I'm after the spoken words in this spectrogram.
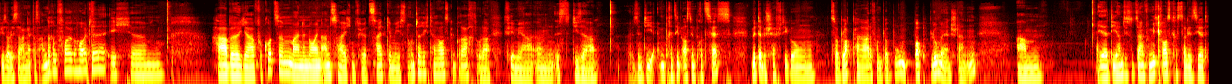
wie soll ich sagen, etwas anderen Folge heute. Ich ähm, habe ja vor kurzem meine neuen Anzeichen für zeitgemäßen Unterricht herausgebracht oder vielmehr ähm, ist dieser, sind die im Prinzip aus dem Prozess mit der Beschäftigung zur Blogparade von Bob Blume entstanden. Ähm, die haben sich sozusagen für mich rauskristallisiert,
